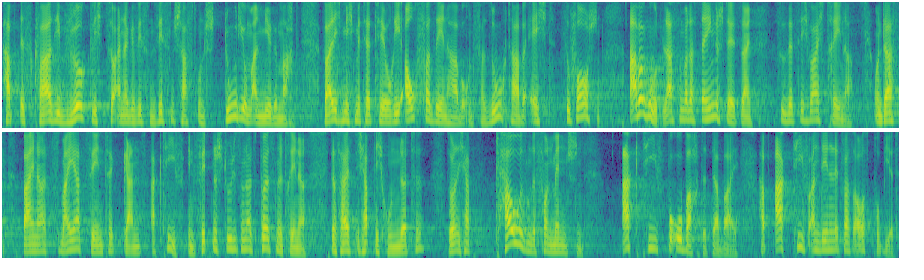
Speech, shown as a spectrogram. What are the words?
Habe es quasi wirklich zu einer gewissen Wissenschaft und Studium an mir gemacht, weil ich mich mit der Theorie auch versehen habe und versucht habe, echt zu forschen. Aber gut, lassen wir das dahingestellt sein. Zusätzlich war ich Trainer und das beinahe zwei Jahrzehnte ganz aktiv in Fitnessstudios und als Personal Trainer. Das heißt, ich habe nicht Hunderte, sondern ich habe Tausende von Menschen aktiv beobachtet dabei, habe aktiv an denen etwas ausprobiert.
